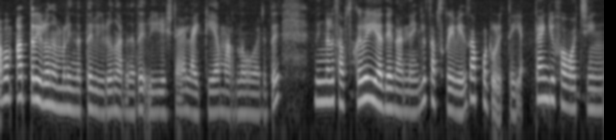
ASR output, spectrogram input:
അപ്പം അത്രയേ ഉള്ളൂ നമ്മൾ ഇന്നത്തെ വീഡിയോ എന്ന് പറയുന്നത്. വീഡിയോ ഇഷ്ടമായാൽ ലൈക്ക് ചെയ്യാൻ മറന്നു പോകരുത്. നിങ്ങൾ സബ്സ്ക്രൈബ് ചെയ്യാതെ കാണണമെങ്കിൽ സബ്സ്ക്രൈബ് ചെയ്ത് സപ്പോർട്ട് കൂടി ചെയ്യുക. താങ്ക് ഫോർ വാച്ചിങ്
